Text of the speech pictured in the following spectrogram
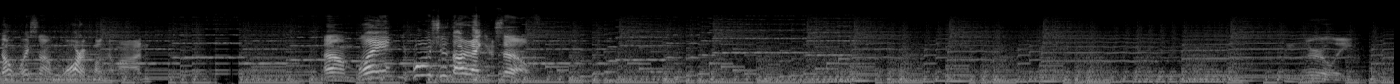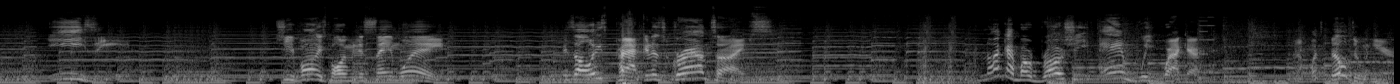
Don't waste on water Pokemon. Um, Blaine, you probably should have thought of that yourself. Giovanni's following me the same way. He's always packing his ground types. Knock out both Roshi and Weed Whacker. Now, What's Bill doing here?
